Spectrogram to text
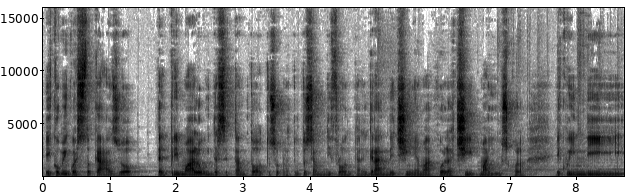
e come in questo caso del primo Halloween del 78 soprattutto siamo di fronte al grande cinema con la C maiuscola e quindi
